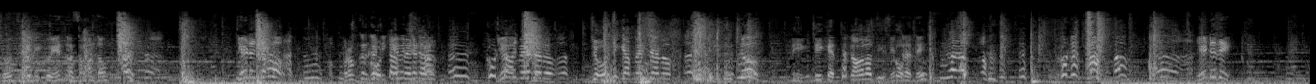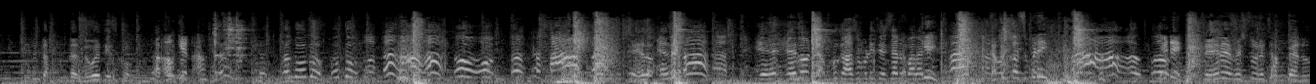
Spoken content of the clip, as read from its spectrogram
జ్యోతికి నీకు ఏంట్రా సంబంధం? ఏడు బ్రోకర్ జ్యోతికి అమ్మేశాను నీకెంత కావాలో తీసుకో. ఏంట్రా అది? ఏంటిది? నువ్వే తీసుకో. ఓకేనా? వద్దు, వద్దు, ఏదో ఏ- ఏదో డబ్బు కాసుపడి చేశాను బాలాజీ. డబ్బులు కసుపడి ఏంటి? నేనే విష్ణుని చంపాను.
